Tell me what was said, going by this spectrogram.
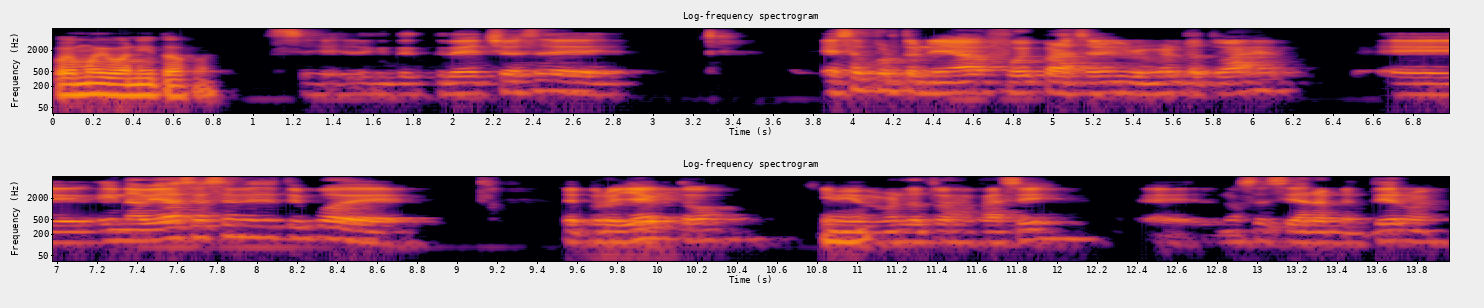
fue muy bonito. Sí, de, hecho ese, esa oportunidad fue para hacer mi primer tatuaje. Eh, en Navidad se hacen ese tipo de, de proyectos y mi primer tatuaje fue así. Eh, no sé si arrepentirme.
